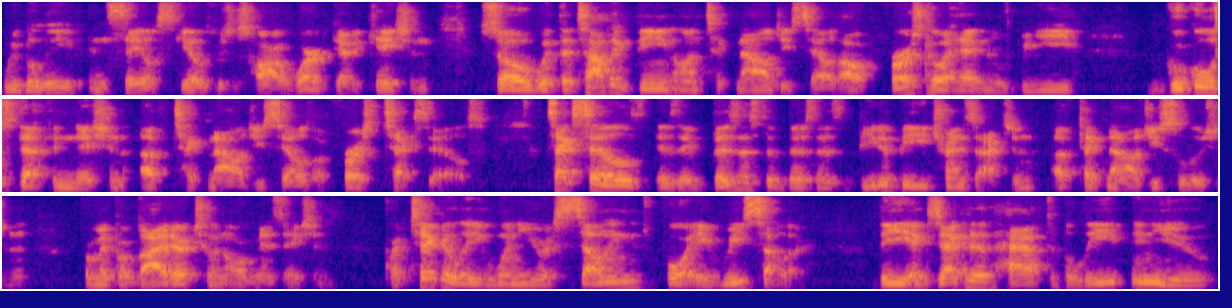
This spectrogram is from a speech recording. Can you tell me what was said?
We believe in sales skills, which is hard work, dedication. So, with the topic being on technology sales, I'll first go ahead and read Google's definition of technology sales or first tech sales. Tech sales is a business to business B2B transaction of technology solution from a provider to an organization, particularly when you're selling for a reseller. The executive have to believe in you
